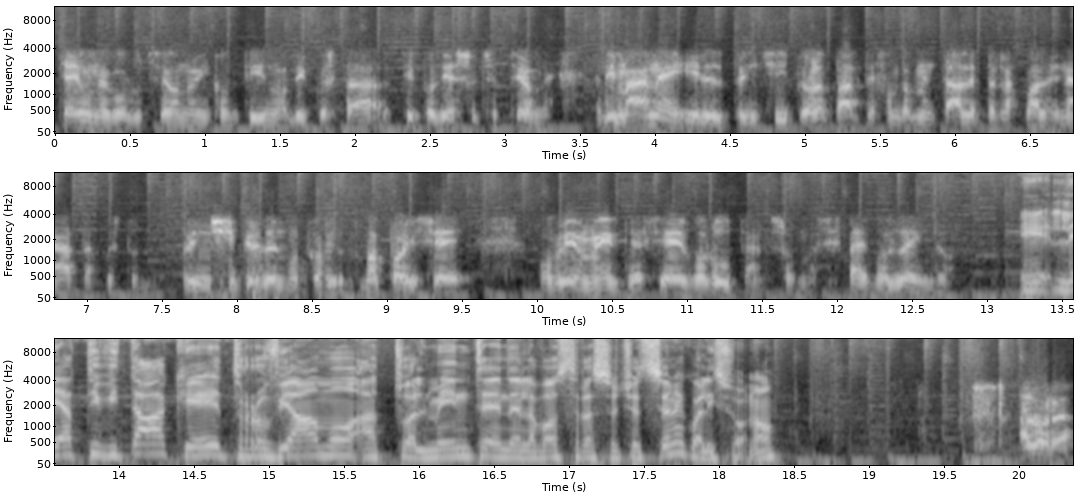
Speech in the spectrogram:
c'è un'evoluzione in continuo di questo tipo di associazione. Rimane il principio, la parte fondamentale per la quale è nata questo principio del mutuo aiuto, ma poi si è, ovviamente si è evoluta, insomma, si sta evolvendo. E le attività che troviamo attualmente nella vostra associazione quali sono? Allora,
